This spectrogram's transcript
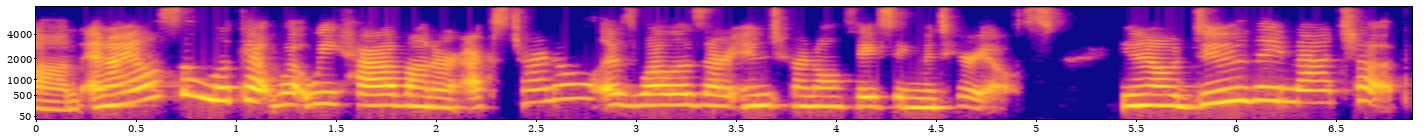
Um, and I also look at what we have on our external as well as our internal facing materials. You know, do they match up?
